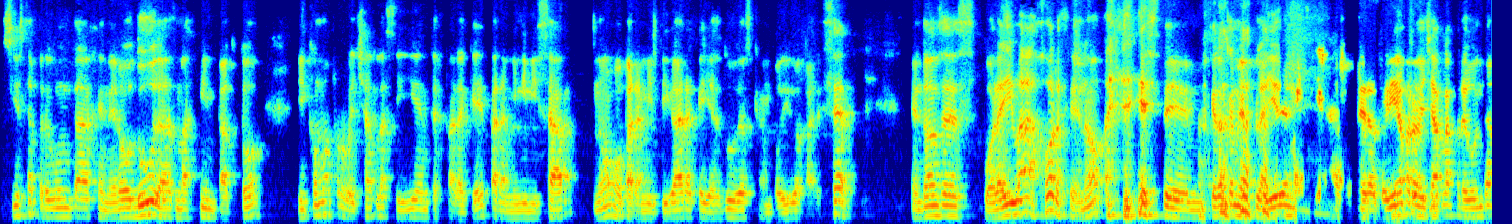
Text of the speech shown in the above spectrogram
si esta pregunta generó dudas más que impactó y cómo aprovechar las siguientes para qué, para minimizar, ¿no? O para mitigar aquellas dudas que han podido aparecer. Entonces, por ahí va Jorge, ¿no? Este, creo que me explayé demasiado, pero quería aprovechar la pregunta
